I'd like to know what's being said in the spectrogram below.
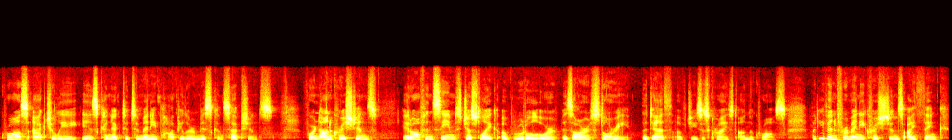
cross actually is connected to many popular misconceptions. For non-Christians, it often seems just like a brutal or bizarre story, the death of Jesus Christ on the cross. But even for many Christians, I think,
